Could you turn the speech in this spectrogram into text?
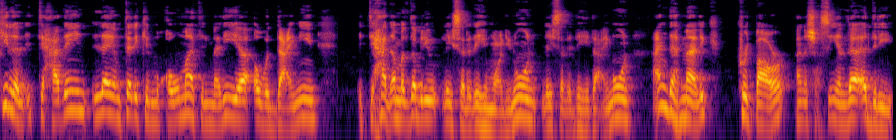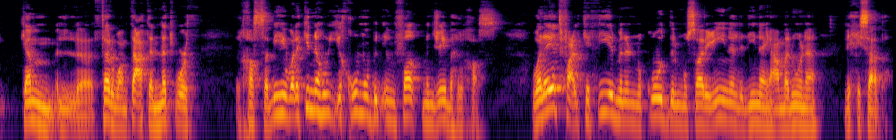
كلا الاتحادين لا يمتلك المقومات المالية أو الداعمين. اتحاد MLW ليس لديه معلنون ليس لديه داعمون. عنده مالك كورت باور أنا شخصيا لا أدري كم الثروة بتاعته ال net worth الخاصة به ولكنه يقوم بالإنفاق من جيبه الخاص. ولا يدفع الكثير من النقود للمصارعين الذين يعملون لحسابه.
